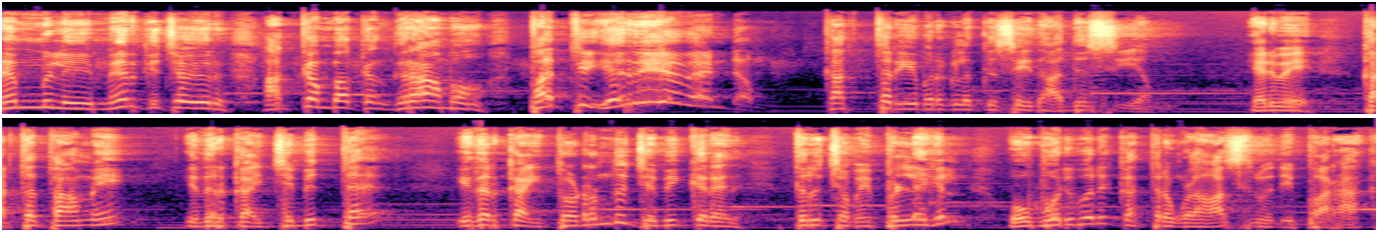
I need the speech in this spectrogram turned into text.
நெம்மிலி மேற்கு சையூர் அக்கம் பக்கம் கிராமம் பற்றி எரிய வேண்டும். கர்த்தர் இவர்களுக்கு செய்த அதிசயம். எனவே கர்த்தத்தாமே இதற்காய் ஜெபித்த இதற்காய் தொடர்ந்து ஜெபிக்கிற திருச்சபை பிள்ளைகள் ஒவ்வொருவரும் கத்திரவங்களை ஆசீர்வதிப்பாராக.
